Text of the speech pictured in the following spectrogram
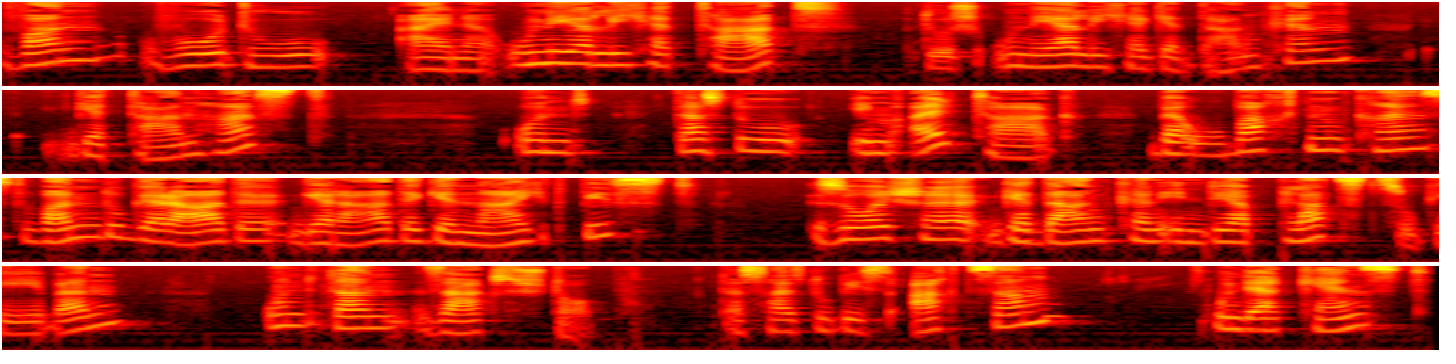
wann, wo du eine unehrliche Tat durch unehrliche Gedanken getan hast und dass du im Alltag beobachten kannst, wann du gerade, gerade geneigt bist, solche Gedanken in dir Platz zu geben und dann sagst Stopp. Das heißt, du bist achtsam und erkennst,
